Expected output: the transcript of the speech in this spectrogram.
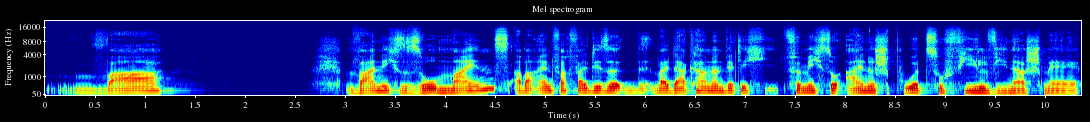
war, war nicht so meins, aber einfach, weil diese, weil da kam dann wirklich für mich so eine Spur zu viel Wiener Schmäh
